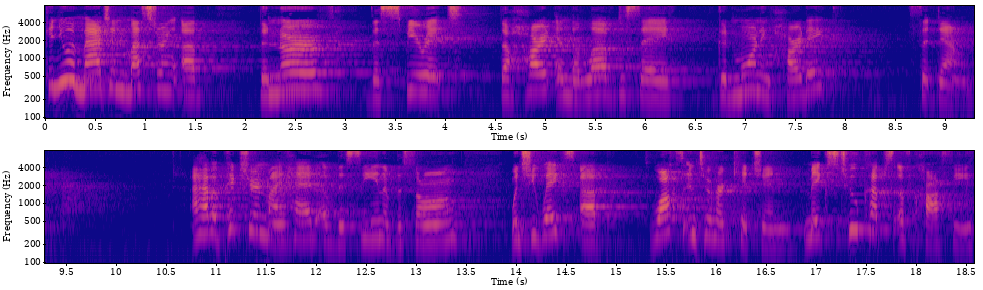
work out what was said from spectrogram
Can you imagine mustering up the nerve, the spirit, the heart, and the love to say, Good morning, heartache? Sit down. I have a picture in my head of the scene of the song when she wakes up, walks into her kitchen, makes two cups of coffee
